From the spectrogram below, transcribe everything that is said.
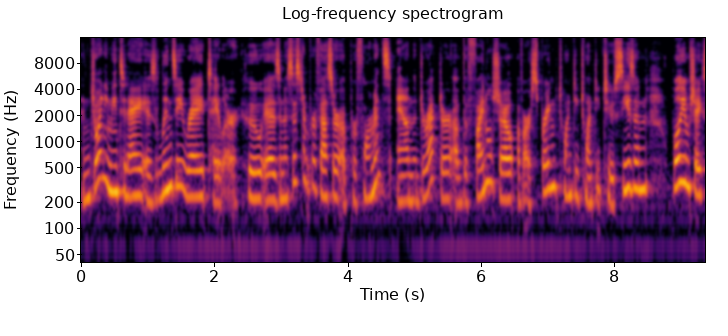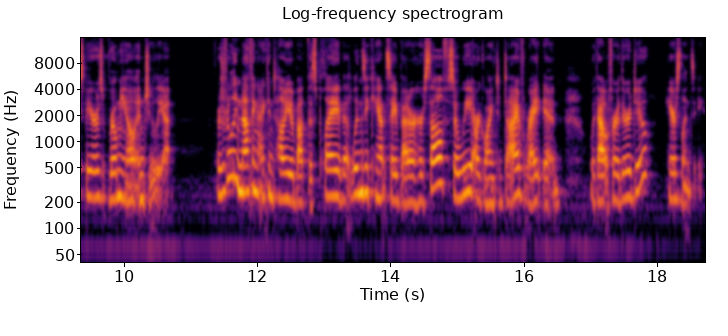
and joining me today is Lindsay Ray Taylor, who is an assistant professor of performance and the director of the final show of our spring 2022 season, William Shakespeare's Romeo and Juliet. There's really nothing I can tell you about this play that Lindsay can't say better herself, so we are going to dive right in. Without further ado, here's Lindsay.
